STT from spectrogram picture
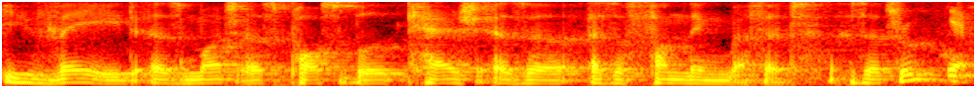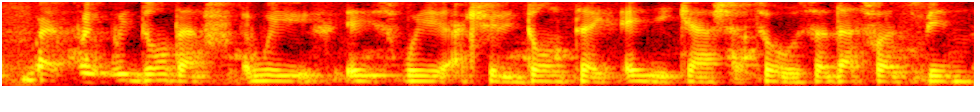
evade as much as possible cash as a as a funding method. Is that true? Yeah, but we, we don't have we we actually don't take any cash at all. So that's what's been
